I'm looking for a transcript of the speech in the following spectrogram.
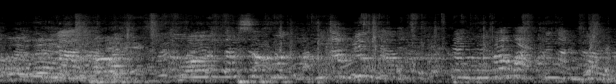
Kemudian, telur tersebut diambilnya dan dirawat dengan baik.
